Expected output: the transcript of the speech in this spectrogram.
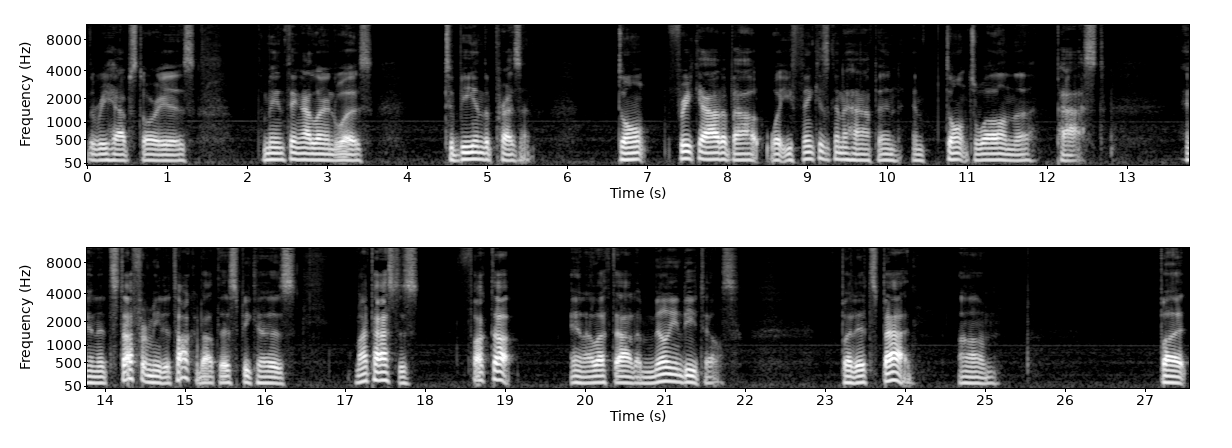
the rehab story, is the main thing I learned was to be in the present. Don't freak out about what you think is going to happen and don't dwell on the past. And it's tough for me to talk about this because my past is fucked up and I left out a million details. But it's bad. Um, but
